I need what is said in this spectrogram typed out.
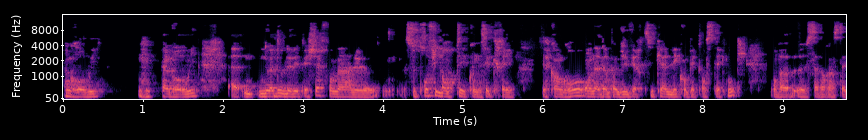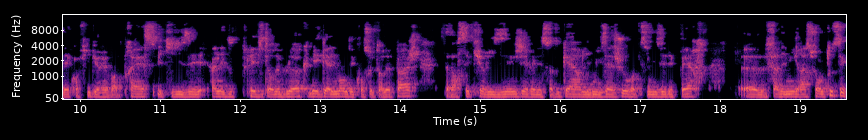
Un gros oui. Un gros oui. Euh, nous, à WP Chef, on a ce profil en T qu'on essaie de créer. C'est-à-dire qu'en gros, on a d'un point de vue vertical les compétences techniques. On va euh, savoir installer, configurer WordPress, utiliser un éditeur de blocs, mais également des constructeurs de pages, savoir sécuriser, gérer les sauvegardes, les mises à jour, optimiser les perfs, euh, faire des migrations, toutes ces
